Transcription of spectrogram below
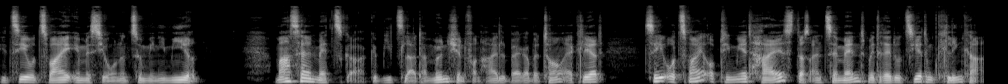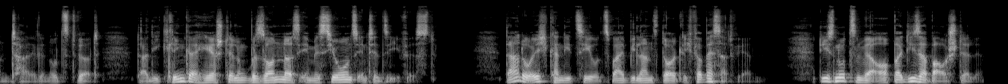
die CO2-Emissionen zu minimieren. Marcel Metzger, Gebietsleiter München von Heidelberger Beton, erklärt, CO2-optimiert heißt, dass ein Zement mit reduziertem Klinkeranteil genutzt wird, da die Klinkerherstellung besonders emissionsintensiv ist. Dadurch kann die CO2-Bilanz deutlich verbessert werden. Dies nutzen wir auch bei dieser Baustelle,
